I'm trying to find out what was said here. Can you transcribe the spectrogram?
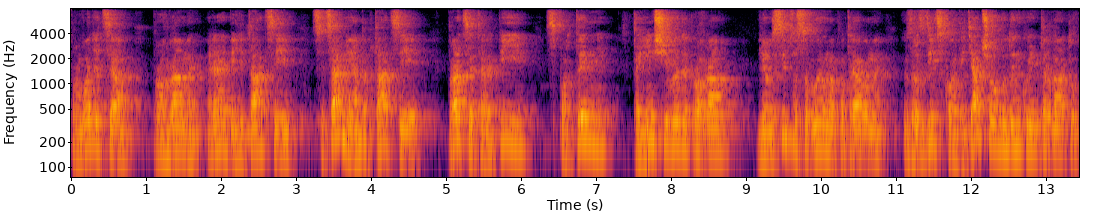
проводяться програми реабілітації, соціальної адаптації, працетерапії, спортивні та інші види програм для осіб з особливими потребами з роздільського дитячого будинку інтернату,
